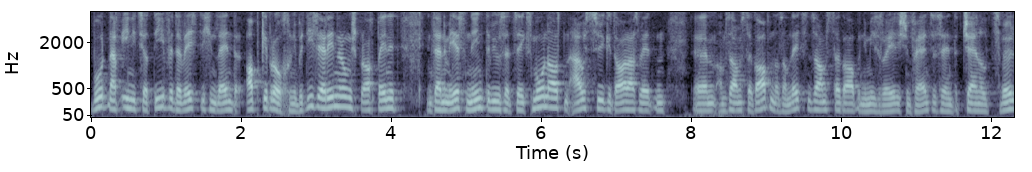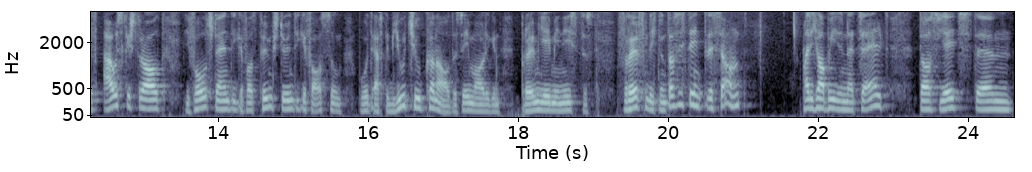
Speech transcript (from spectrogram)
wurden auf Initiative der westlichen Länder abgebrochen. Über diese Erinnerung sprach Bennett in seinem ersten Interview seit sechs Monaten. Auszüge daraus werden ähm, am Samstagabend, also am letzten Samstagabend im israelischen Fernsehsender Channel 12 ausgestrahlt. Die vollständige, fast fünfstündige Fassung wurde auf dem YouTube-Kanal des ehemaligen Premierministers veröffentlicht. Und das ist interessant, weil ich habe Ihnen erzählt, dass jetzt ähm,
